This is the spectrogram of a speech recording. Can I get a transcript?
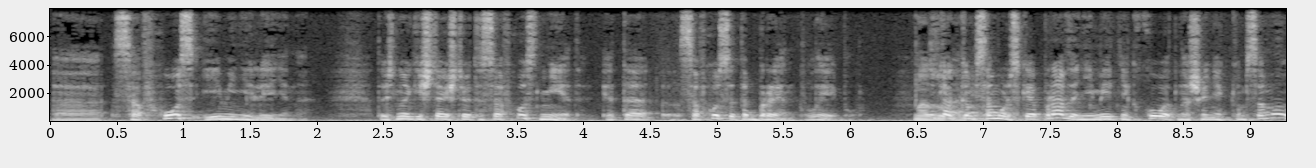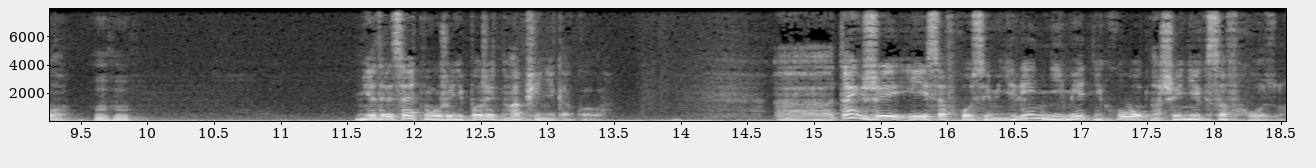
э, совхоз имени Ленина. То есть многие считают, что это совхоз. Нет, это совхоз это бренд, лейбл. Ну, как комсомольская правда не имеет никакого отношения к комсомолу. Угу. Не отрицательного, уже не положительного, вообще никакого. А, также и совхоз имени Ленина не имеет никакого отношения к совхозу.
